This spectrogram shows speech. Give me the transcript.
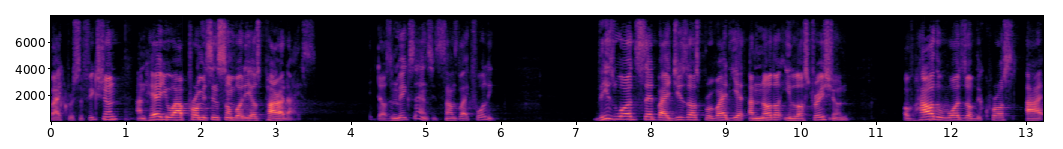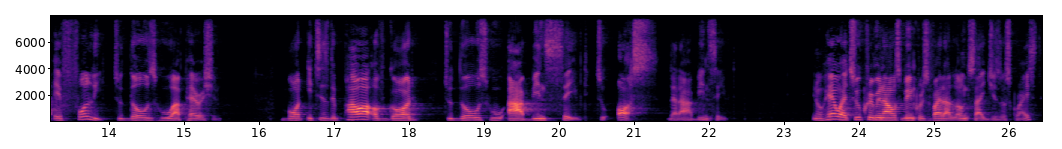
by crucifixion, and here you are promising somebody else paradise. It doesn't make sense. It sounds like folly. These words said by Jesus provide yet another illustration of how the words of the cross are a folly to those who are perishing. But it is the power of God to those who are being saved, to us that are being saved. You know, here were two criminals being crucified alongside Jesus Christ.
